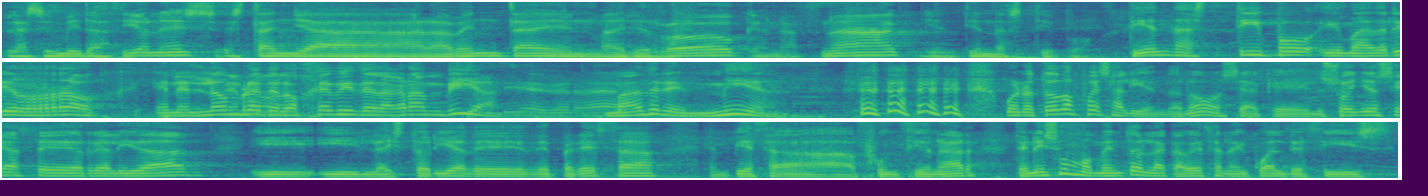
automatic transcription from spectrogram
Las invitaciones están ya a la venta en Madrid Rock, en AFNAC y en tiendas tipo. Tiendas tipo y Madrid Rock, en el nombre de los heavy de la Gran Vía. Sí, es verdad. Madre mía. bueno, todo fue saliendo, ¿no? O sea, que el sueño se hace realidad y, y la historia de, de Pereza empieza a funcionar. ¿Tenéis un momento en la cabeza en el cual decís,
